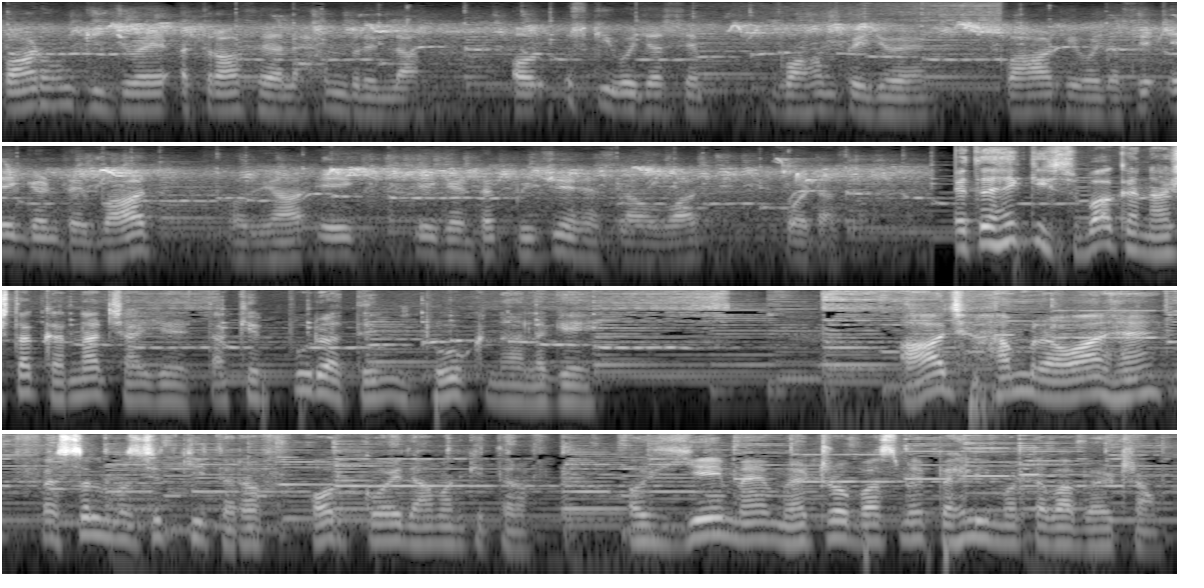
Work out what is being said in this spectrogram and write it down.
پہاڑوں کی جو ہے اطراف ہے، الحمدللہ اور اس کی وجہ سے وہاں پہ جو ہے پہاڑ کی وجہ سے ایک گھنٹے بعد اور یہاں ایک ایک گھنٹہ پیچھے ہے اسلام آباد، کوئٹہ سے۔ کہتے ہیں کہ صبح کا ناشتہ کرنا چاہیے تاکہ پورا دن بھوک نہ لگے۔ آج ہم روان ہیں فیصل مسجد کی طرف اور کوئے دامن کی طرف۔ اور یہ میں میٹرو بس میں پہلی مرتبہ بیٹھ رہا ہوں۔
